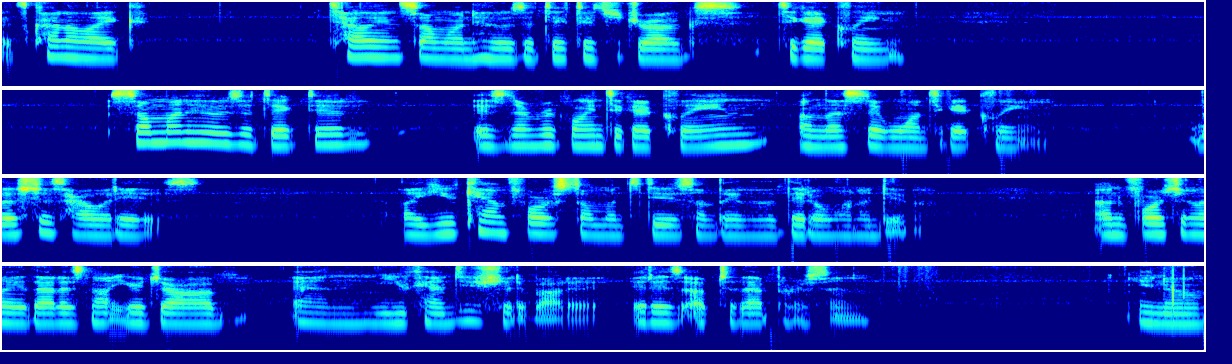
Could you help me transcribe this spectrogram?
it's kind of like telling someone who's addicted to drugs to get clean. Someone who is addicted is never going to get clean unless they want to get clean. That's just how it is. Like, you can't force someone to do something that they don't want to do. Unfortunately, that is not your job, and you can't do shit about it. It is up to that person. You know,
